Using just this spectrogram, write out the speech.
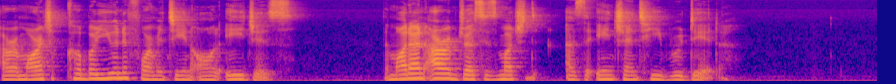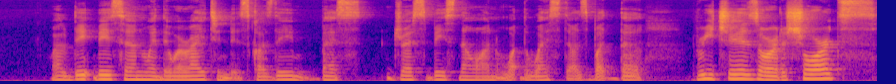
a remarkable uniformity in all ages. The modern Arab dress is much as the ancient Hebrew did. Well, they, based on when they were writing this, because they best dress based now on what the West does, but the breeches or the shorts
